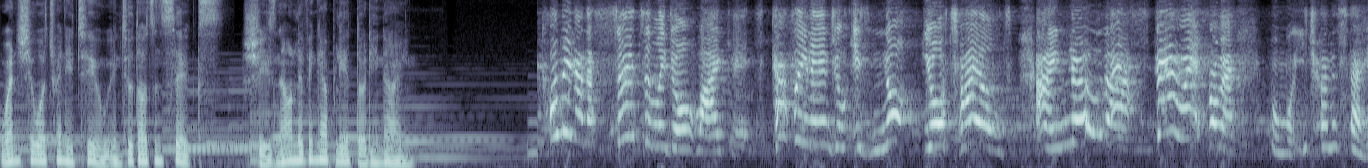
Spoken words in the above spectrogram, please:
when she was 22 in 2006. She is now living happily at 39. Come in and I certainly don't like it. Kathleen Angel is not your child. I know that. Stay away from her. Mum, what are you trying to say?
